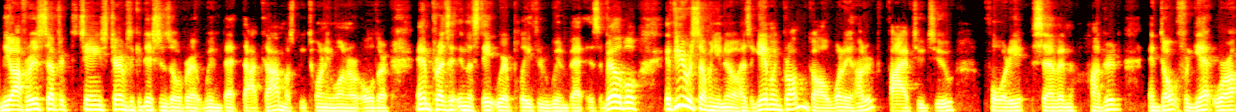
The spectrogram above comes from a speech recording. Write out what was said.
The offer is subject to change. Terms and conditions over at wynnbet.com. Must be 21 or older and present in the state where playthrough wynnbet is available. If you or someone you know has a gambling problem, call 1 800 522 4700 and don't forget we're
